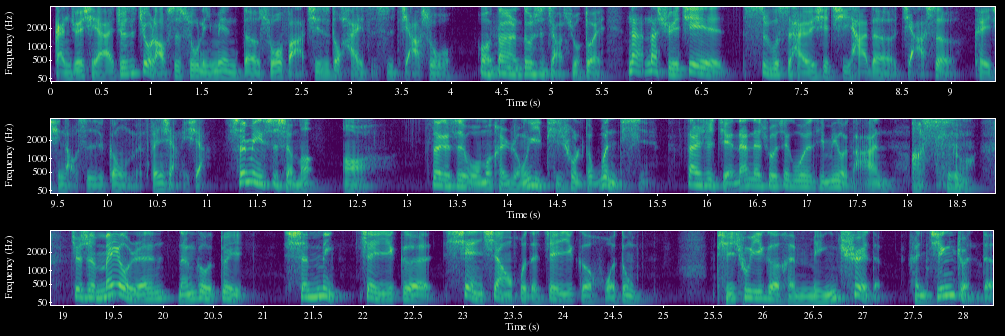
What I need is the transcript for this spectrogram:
感觉起来，就是就老师书里面的说法，其实都还只是假说哦，当然都是假说。对，那那学界是不是还有一些其他的假设，可以请老师跟我们分享一下？生命是什么？哦，这个是我们很容易提出的问题，但是简单的说，这个问题没有答案啊，是，就是没有人能够对生命这一个现象或者这一个活动提出一个很明确的。很精准的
